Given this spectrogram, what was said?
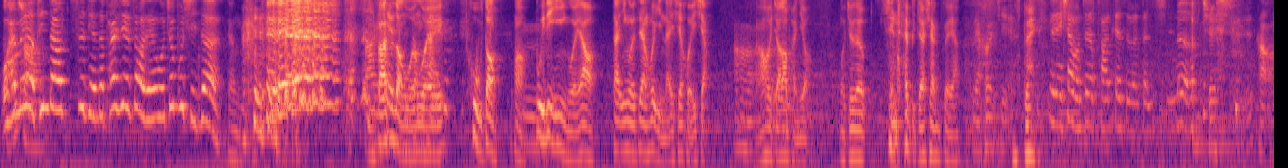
我还没有听到四点的拍戏少年，我就不行的这样子。以发这种文为互动啊，不一定引以为傲，但因为这样会引来一些回响，啊，然后会交到朋友。我觉得现在比较像这样，了解，对。有点像我们这个 podcast 的本质呢。确实好，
